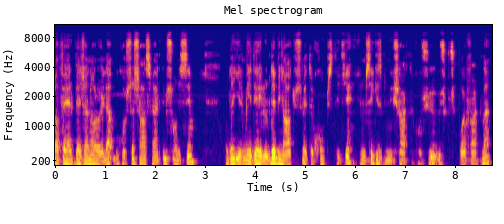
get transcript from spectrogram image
Rafael Bejanaro ile bu koşuda şans verdiğim son isim. O da 27 Eylül'de 1600 metre kum pistteki 28 binlik şartlı koşuyu 3,5 boy farkla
